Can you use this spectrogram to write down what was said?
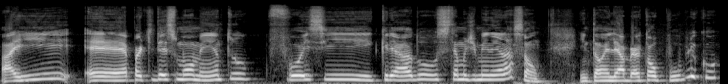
Aí, é, a partir desse momento, foi se criado o sistema de mineração. Então, ele é aberto ao público.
